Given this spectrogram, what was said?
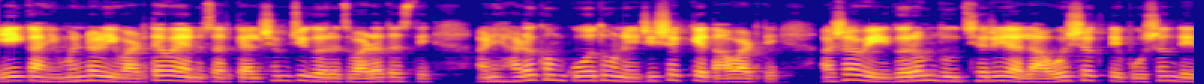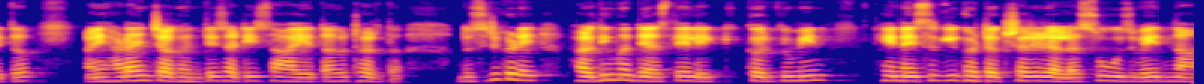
एक आहे. मंडळी वाढत्या वयानुसार कॅल्शियमची गरज वाढत असते आणि हाडं कमकुवत होण्याची शक्यता वाढते. अशा वेळी गरम दूध शरीराला आवश्यक ते पोषण देतं आणि हाडांच्या घनतेसाठी सहाय्यता ठरतं. दुसरीकडे हळदीमध्ये असलेले कर्क्युमिन हे नैसर्गिक घटक शरीराला सूज वेदना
